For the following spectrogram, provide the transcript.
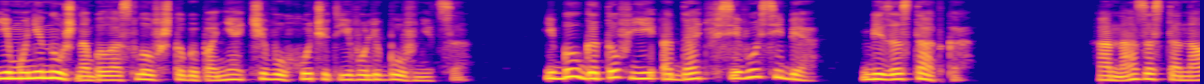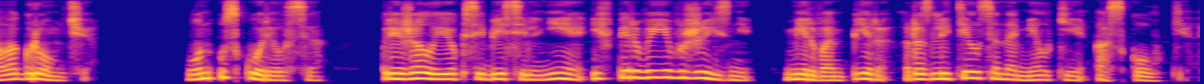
Ему не нужно было слов, чтобы понять, чего хочет его любовница. И был готов ей отдать всего себя, без остатка. Она застонала громче. Он ускорился, прижал ее к себе сильнее, и впервые в жизни мир вампира разлетелся на мелкие осколки.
